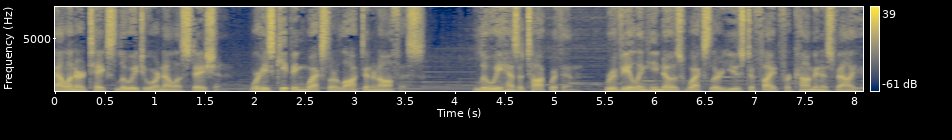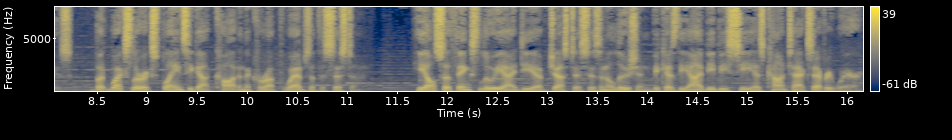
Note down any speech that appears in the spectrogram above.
Eleanor takes Louis to Ornelas station, where he's keeping Wexler locked in an office. Louis has a talk with him, revealing he knows Wexler used to fight for communist values, but Wexler explains he got caught in the corrupt webs of the system. He also thinks Louis' idea of justice is an illusion because the IBBC has contacts everywhere,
